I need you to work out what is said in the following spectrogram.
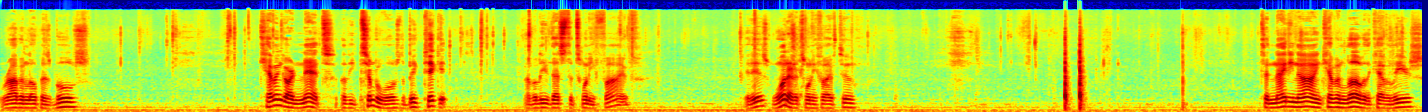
Robin Lopez, Bulls. Kevin Garnett of the Timberwolves, the big ticket. I believe that's the 25. It is. One out of 25, too. To 99, Kevin Love of the Cavaliers.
